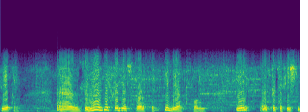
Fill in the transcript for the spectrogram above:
світу, е, з різних видів спорту, і біатлон, і специфічні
